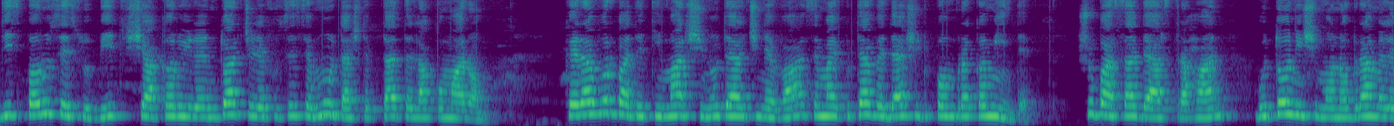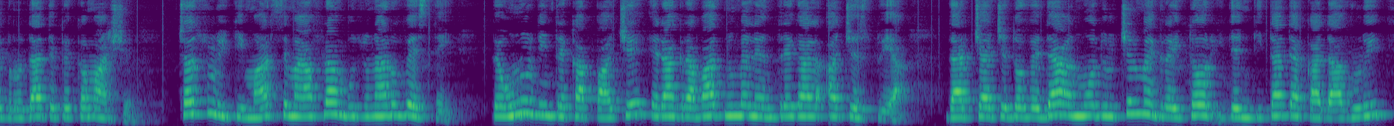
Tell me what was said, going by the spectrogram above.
dispăruse subit și a cărui reîntoarcere fusese mult așteptată la Comarom. Că era vorba de Timar și nu de altcineva, se mai putea vedea și după îmbrăcăminte. Șuba sa de Astrahan, butonii și monogramele brodate pe cămașe. Ceasul lui Timar se mai afla în buzunarul vestei. Pe unul dintre capace era gravat numele întreg al acestuia, dar ceea ce dovedea în modul cel mai grăitor identitatea cadavrului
